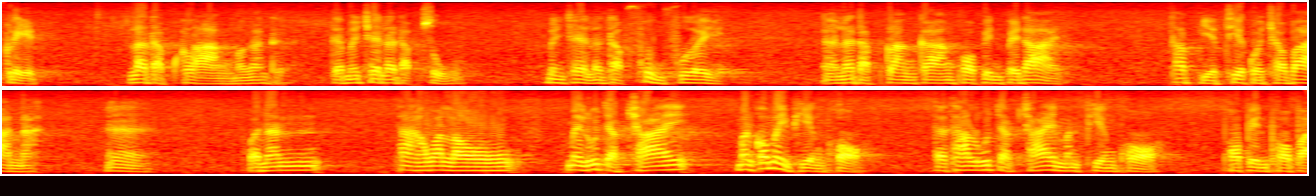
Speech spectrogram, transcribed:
เกรดระดับกลางเหมือนกันเถอะแต่ไม่ใช่ระดับสูง ไม่ใช่ระดับฟุ่มเฟือยระดับกลางๆพอเป็นไปได้ ถ้าเปรียบเทียบกับชาวบ้านนะเพราะฉะนั้นถ้าหากว่าเราไม่รู้จักใช้ มันก็ไม่เพียงพอ แต่ถ้ารู้จักใช้มันเพียงพอ พอเป็นพอไป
